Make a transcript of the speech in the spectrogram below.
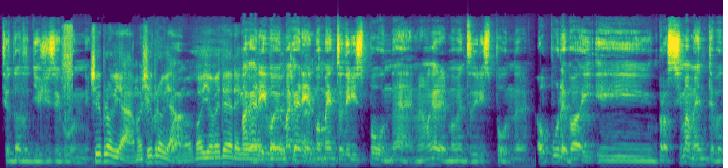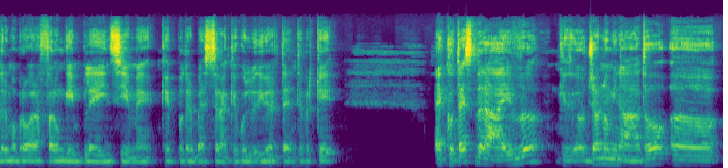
ti ho dato 10 secondi. Ci proviamo, ci proviamo. Guarda. Voglio vedere Magari, poi- magari è il momento di rispondere, eh, ma magari è il momento di rispondere. Oppure poi eh, prossimamente potremmo provare a fare un gameplay insieme, che potrebbe essere anche quello divertente, perché ecco, Test Drive, che ho già nominato, eh,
